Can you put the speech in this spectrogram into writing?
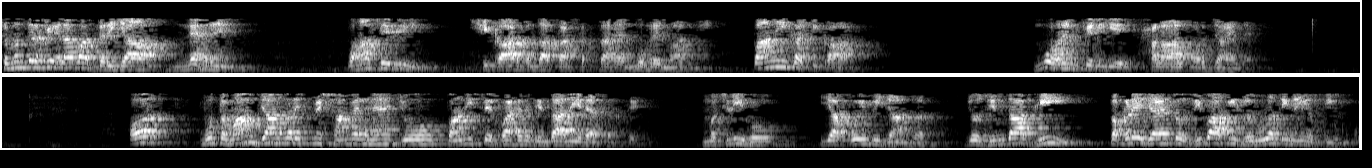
سمندر کے علاوہ دریا، نہریں، وہاں سے بھی شکار بندہ کر سکتا ہے محرم آدمی، پانی کا شکار۔ محرم کے لیے حلال اور جائز ہے۔ اور وہ تمام جانور اس میں شامل ہیں جو پانی سے باہر زندہ نہیں رہ سکتے۔ مچھلی ہو یا کوئی بھی جانور، جو زندہ بھی پکڑے جائے تو ذبا کی ضرورت ہی نہیں ہوتی ان کو۔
